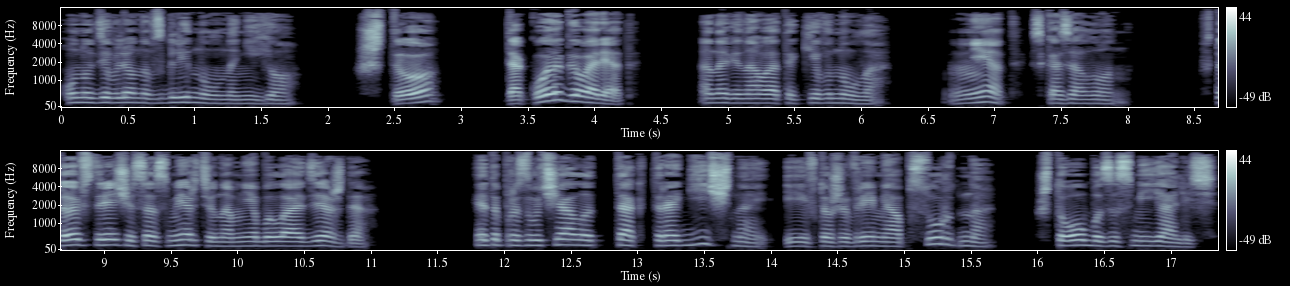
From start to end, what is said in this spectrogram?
Он удивленно взглянул на нее. Что? Такое говорят? Она виновато кивнула. Нет, сказал он. В той встрече со смертью на мне была одежда. Это прозвучало так трагично и в то же время абсурдно, что оба засмеялись.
